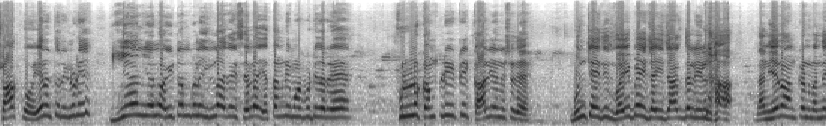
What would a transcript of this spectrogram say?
ಶಾಕು ಏನಂತಾರೆ ಇಲ್ಲಿ ನೋಡಿ, ಏನು ಏನು ಐಟಮ್ಗಳು ಇಲ್ಲ ಗೈಸ್ ಎಲ್ಲ ಎತ್ತಂಗಡಿ ಮಾಡಿಬಿಟ್ಟಿದ್ದಾರೆ. ಫುಲ್ಲು ಕಂಪ್ಲೀಟ್ಲಿ ಖಾಲಿ ಅನ್ನಿಸಿದೆ ಮುಂಚೆ ಇದ್ದಿದ್ದು ವೈಬೇ ಈ ಜಾಗದಲ್ಲಿ ಇಲ್ಲ. ನಾನು ಏನೋ ಅಂದ್ಕೊಂಡು ಬಂದೆ,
